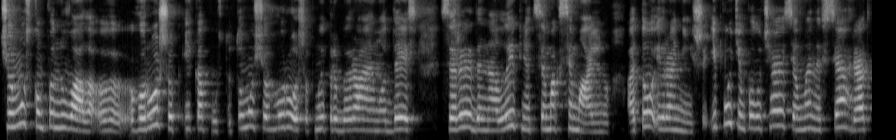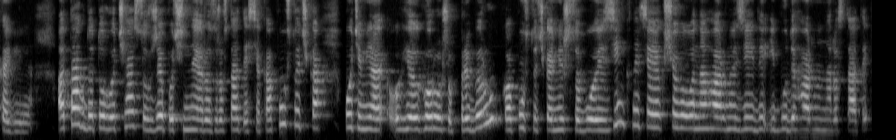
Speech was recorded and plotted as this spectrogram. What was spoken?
Чому скомпонувала е, горошок і капусту? Тому що горошок ми прибираємо десь середина липня, це максимально, а то і раніше. І потім, виходить, в мене вся грядка вільна. А так до того часу вже почне розростатися капусточка. Потім я горошок приберу, капусточка між собою зімкнеться, якщо вона гарно зійде і буде гарно наростати.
